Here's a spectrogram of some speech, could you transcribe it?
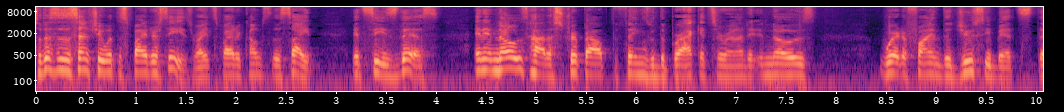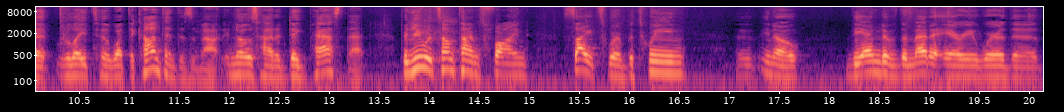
So this is essentially what the spider sees, right? Spider comes to the site. It sees this, and it knows how to strip out the things with the brackets around it. It knows where to find the juicy bits that relate to what the content is about. It knows how to dig past that. But you would sometimes find sites where between, uh, you know, the end of the meta area where the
